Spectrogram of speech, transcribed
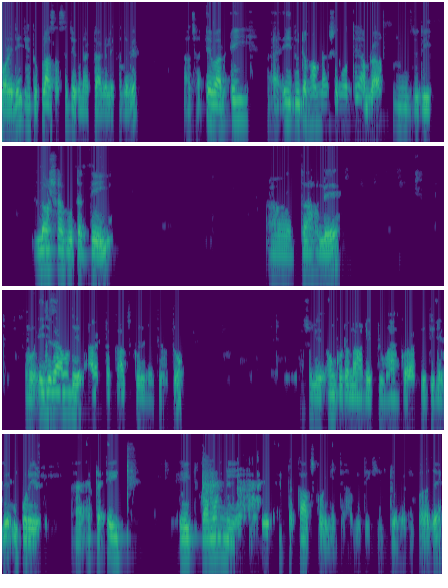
পরে দিই, যেহেতু প্লাস আছে, যে কোনো একটা আগে লেখা যাবে। আচ্ছা এবার এই এই দুটো ভগ্নাংশের মধ্যে আমরা যদি লসাগুটা দেই তাহলে এই জায়গায় আমাদের আরেকটা কাজ করে নিতে হতো। আসলে অঙ্কটা না হলে একটু ভয়ঙ্কর আকৃতি নেবে উপরে একটা এইট এইট কমন নিয়ে আমাদের একটা কাজ করে নিতে হবে। দেখি একটু কি করা যায়।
